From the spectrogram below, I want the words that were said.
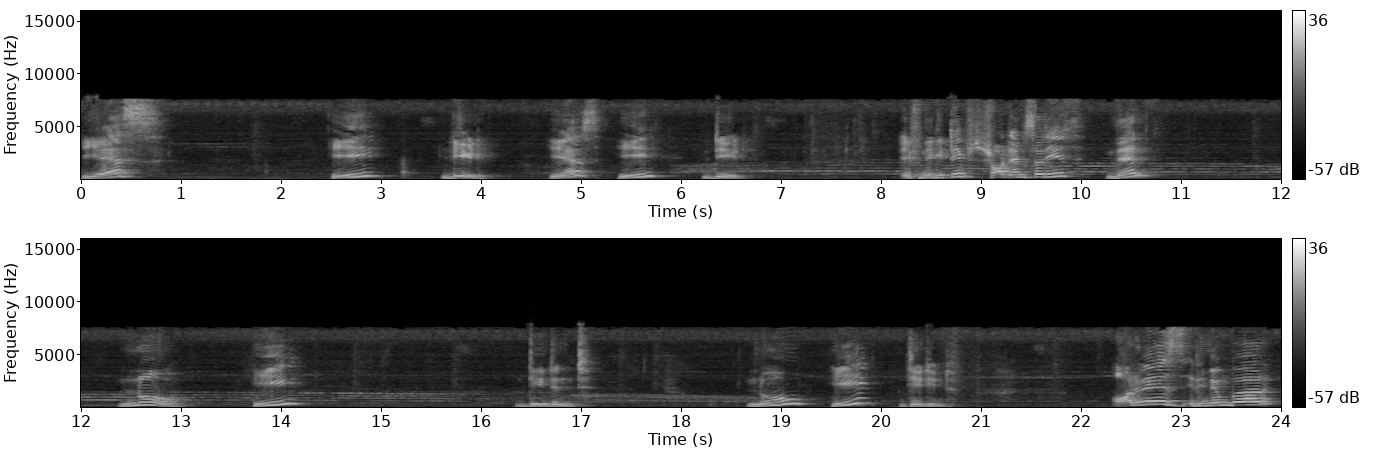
Yes he did. Yes he did. If negative short answer is then no he didn't. No he didn't. Always remember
